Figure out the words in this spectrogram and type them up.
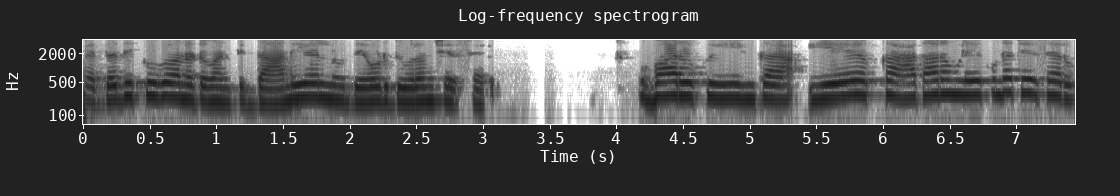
పెద్ద దిక్కుగా ఉన్నటువంటి దానియాలను దేవుడు దూరం చేశాడు. వారికి ఇంకా ఏ ఒక్క ఆధారం లేకుండా చేశారు.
